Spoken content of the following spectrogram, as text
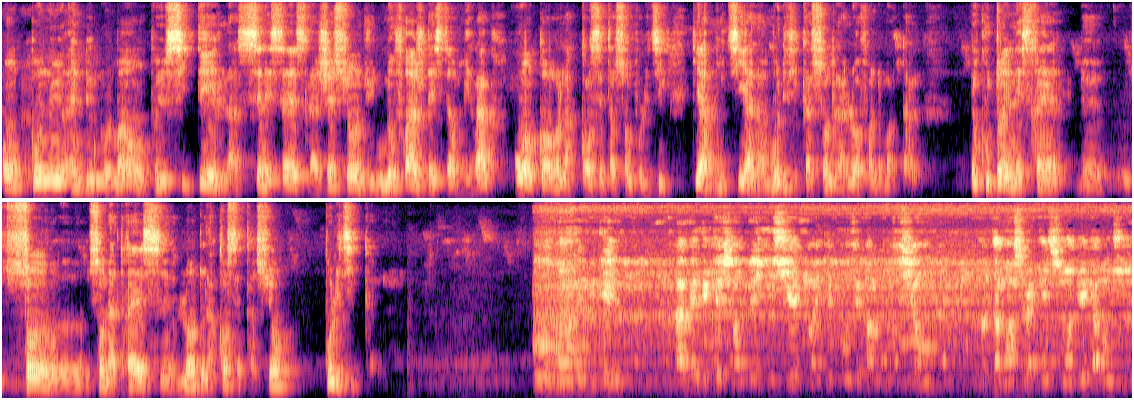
ont connu un dénouement. On peut citer la CNSS, la gestion du naufrage d'Esther Miracle ou encore la concertation politique qui aboutit à la modification de la loi fondamentale. Écoutons un extrait de son, euh, son adresse euh, lors de la concertation politique. Honorable député, avec des questions préjudicielles qui ont été posées par l'opposition, notamment sur la question des garanties.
